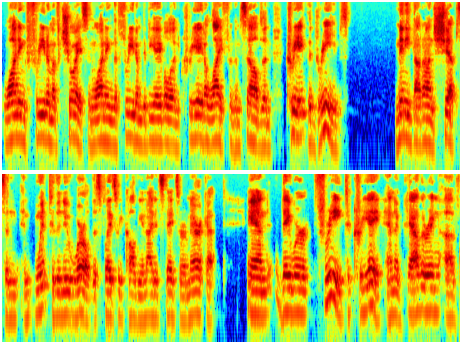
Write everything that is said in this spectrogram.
wanting freedom of choice and wanting the freedom to be able and create a life for themselves and create the dreams many got on ships and, and went to the new world, this place we call the United States or America. And they were free to create and a gathering of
